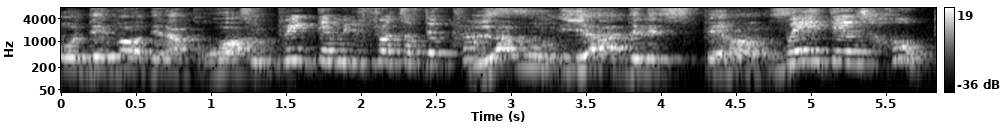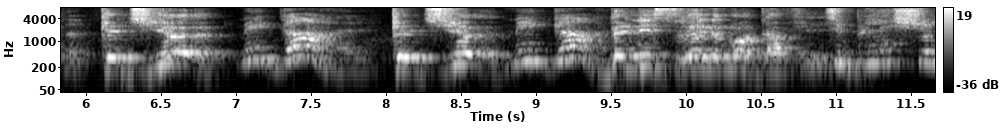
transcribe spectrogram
au devant de la croix. To bring them in front of the cross. Là où il y a de l'espérance. Where there's hope. Que Dieu, May God, que Dieu may God bénisse réellement ta vie to bless your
